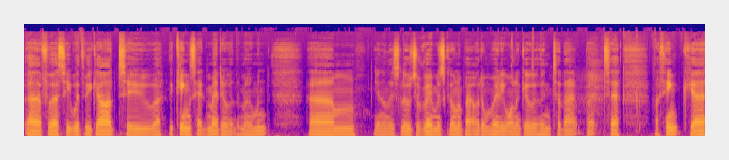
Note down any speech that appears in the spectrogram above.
uh, controversy with regard to uh, the King's Head Meadow at the moment. Um, you know, there's loads of rumours going about. I don't really want to go into that, but uh, I think uh,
